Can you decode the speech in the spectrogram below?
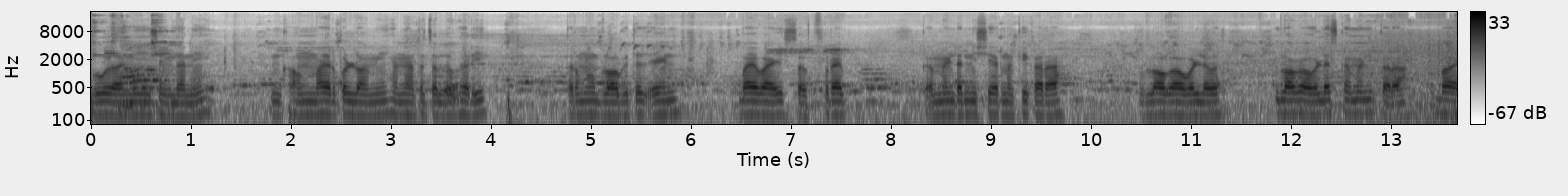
गुळ आणि शेंगदाणे. खाऊन बाहेर पडलो आम्ही आणि आता चाललो घरी. तर मग ब्लॉग इथेच end bye bye subscribe comment आणि शेअर नक्की करा. ब्लॉग आवडल्यावर ब्लॉग आवडल्यास कमेंट करा. बाय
